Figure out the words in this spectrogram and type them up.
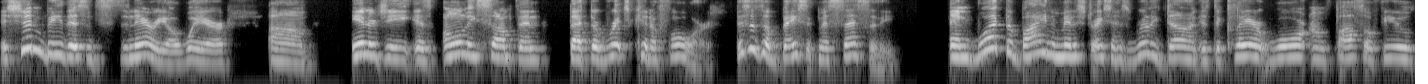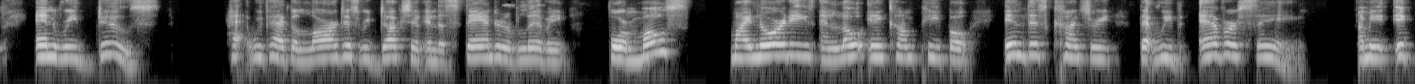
It shouldn't be this scenario where um, energy is only something that the rich can afford. This is a basic necessity. And what the Biden administration has really done is declare war on fossil fuels and reduce. We've had the largest reduction in the standard of living for most minorities and low income people in this country that we've ever seen. I mean, it,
